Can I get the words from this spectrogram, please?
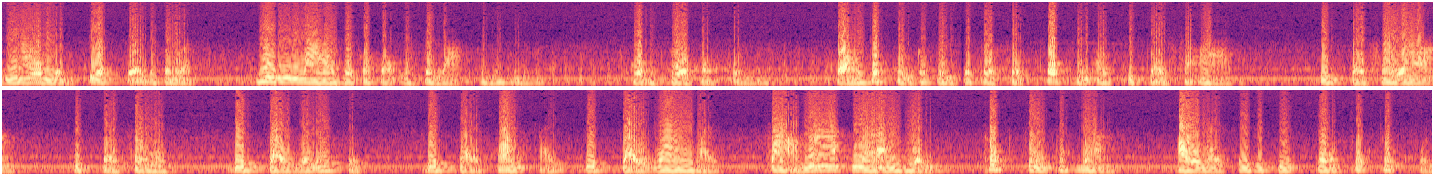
เน่าเหมือนเปียกเสียในจังหวัดยินลายเป็นกระป๋องอิสระเป็นไม่เป็นคนตัวของคน ขอให้ทุกคนก็เป็นจะตรวจสบพบเห็นเอาจิตใจสะอาดจิตใจสว่างจิตใจสงบจิตใจบริสุทธิ์จิตใจคล่อนใสจิตใจว่างไหวสามารถมองเห็นทุกสิ่งทุกอย่างเอาในชีวิตนี้จงทุกทุกคน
